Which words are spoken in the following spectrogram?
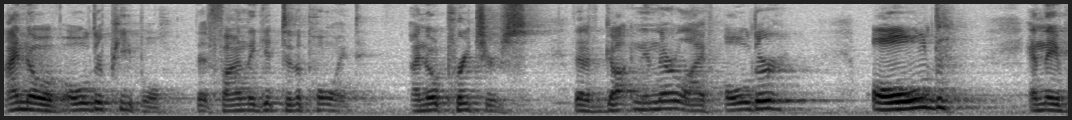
I know of older people that finally get to the point. I know preachers that have gotten in their life older, old, and they've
